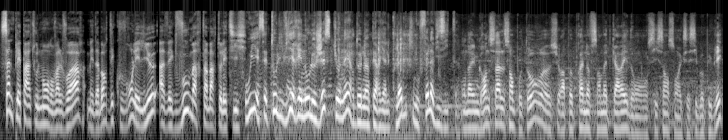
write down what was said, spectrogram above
Ça ne plaît pas à tout le monde, on va le voir, mais d'abord découvrons les lieux avec vous, Martin Bartoletti. Oui, et c'est Olivier Reynaud, le gestionnaire de l'Imperial Club, qui nous fait la visite. On a une grande salle sans poteau, euh, sur à peu près 900 mètres carrés, dont 600 sont accessibles au public,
